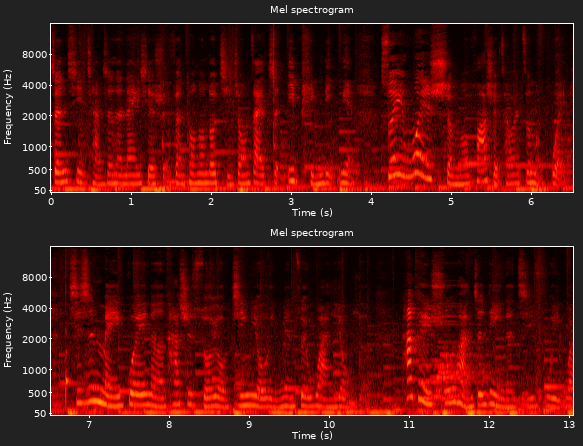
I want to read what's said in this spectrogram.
蒸汽产生的那一些水分，通通都集中在这一瓶里面。所以为什么花水才会这么贵？其实玫瑰呢，它是所有精油里面最万用的。它可以舒缓、镇定你的肌肤以外，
